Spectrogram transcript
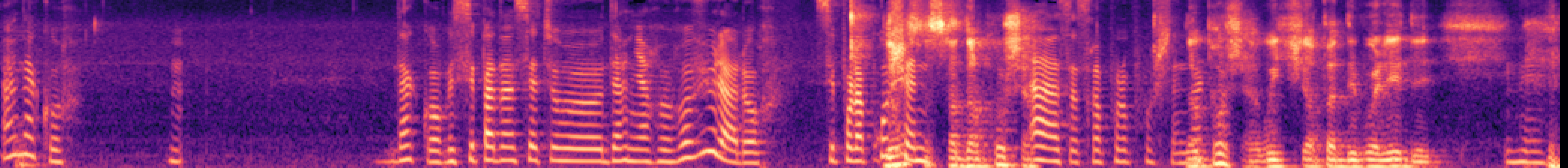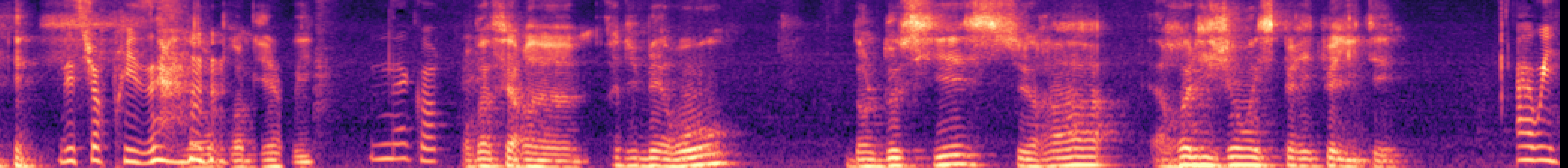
Ah, d'accord. Hmm. D'accord, mais c'est pas dans cette euh, dernière revue là alors? C'est pour la prochaine Non, ce sera dans le prochain. Ah, ça sera pour la prochaine. Dans le prochain, oui, je suis en train de dévoiler des, des surprises. en première, oui. D'accord. On va faire un, un numéro dont le dossier sera religion et spiritualité. Ah oui,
